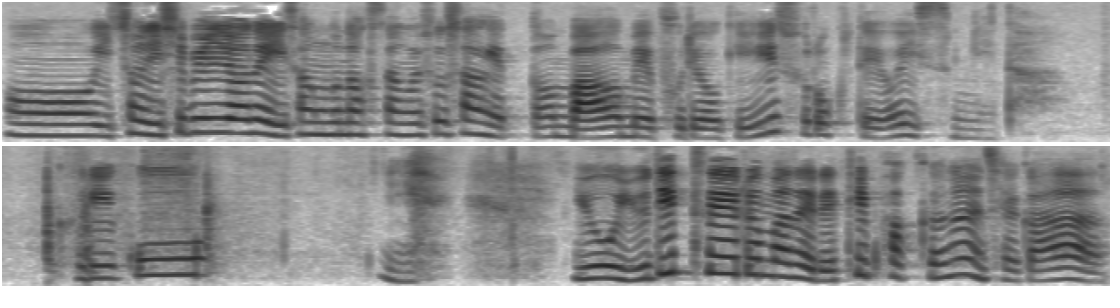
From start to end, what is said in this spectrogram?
어, 2021년에 이상문학상을 수상했던 마음의 부력이 수록되어 있습니다. 그리고 이, 요 유디트 에르만의 레티파크는 제가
